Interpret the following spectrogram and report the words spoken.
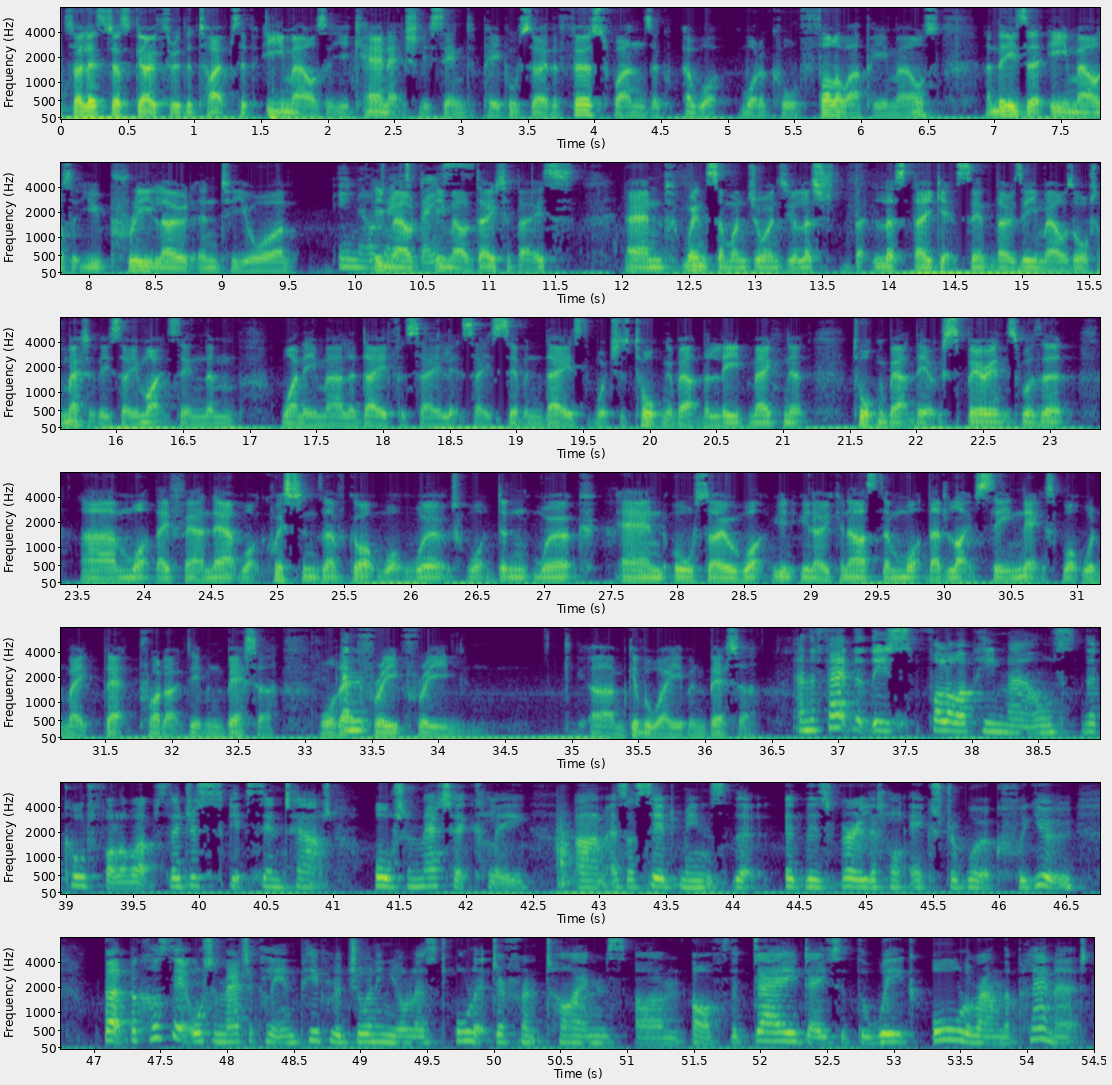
So let's just go through the types of emails that you can actually send to people. So the first ones are, are what, what are called follow-up emails, and these are emails that you preload into your Email, email database. email database, And when someone joins your list, list, they get sent those emails automatically. So you might send them one email a day for, say, let's say seven days, which is talking about the lead magnet, talking about their experience with it, um, what they found out, what questions they've got, what worked, what didn't work, and also what you, you know you can ask them what they'd like to see next, what would make that product even better, or that and free free um, giveaway even better. And the fact that these follow up emails, they're called follow ups, they just get sent out automatically, um, as I said, means that it, there's very little extra work for you. But because they're automatically and people are joining your list all at different times um, of the day, days of the week, all around the planet,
